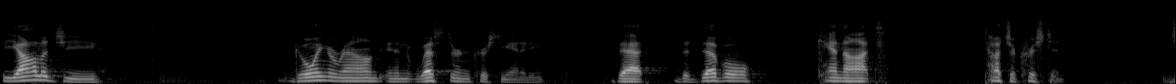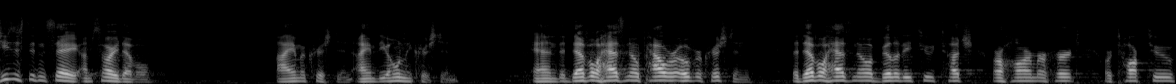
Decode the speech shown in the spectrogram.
theology going around in Western Christianity that the devil cannot touch a Christian. Jesus didn't say, I'm sorry, devil, I am a Christian. I am the only Christian. And the devil has no power over Christians. The devil has no ability to touch or harm or hurt or talk to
